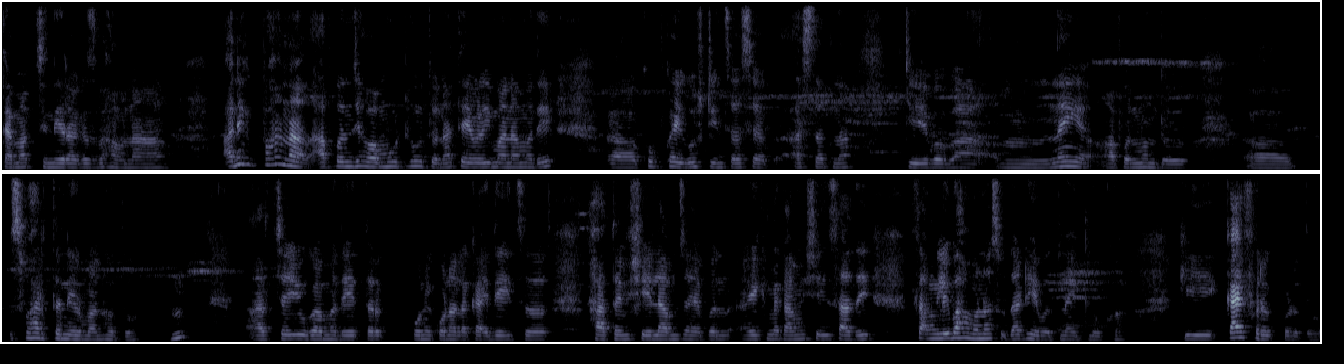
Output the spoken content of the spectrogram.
त्यामागची निरागस भावना आणि पहा ना आपण जेव्हा मोठं होतो ना त्यावेळी मनामध्ये खूप काही गोष्टींचं असं असतात ना की बाबा नाही आपण म्हणतो स्वार्थ निर्माण होतो. आजच्या युगामध्ये तर कोणी कोणाला काय द्यायचं हा तर विषय लांबचा आहे पण एकमेकांविषयी साधी चांगली भावनासुद्धा ठेवत नाहीत लोक. की काय फरक पडतो?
